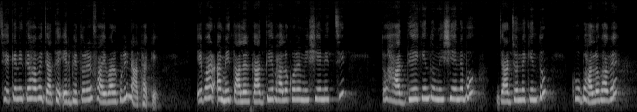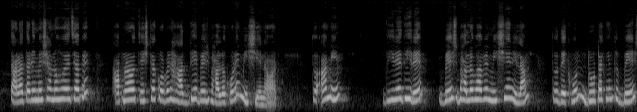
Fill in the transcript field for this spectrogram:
ছেঁকে নিতে হবে যাতে এর ভেতরের ফাইবারগুলি না থাকে। এবার আমি তালের কাত দিয়ে ভালো করে মিশিয়ে নিচ্ছি। তো হাত দিয়ে কিন্তু মিশিয়ে নেব, যার জন্য কিন্তু খুব ভালোভাবে তাড়াতাড়ি মেশানো হয়ে যাবে। আপনারাও চেষ্টা করবেন হাত দিয়ে বেশ ভালো করে মিশিয়ে নেওয়ার। তো আমি ধীরে ধীরে বেশ ভালোভাবে মিশিয়ে নিলাম। তো দেখুন, ডোটা কিন্তু বেশ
